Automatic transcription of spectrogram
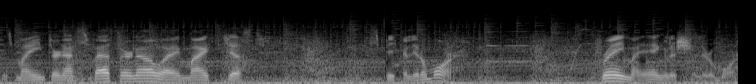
Since my internet's faster now, I might just speak a little more. Train my English a little more.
